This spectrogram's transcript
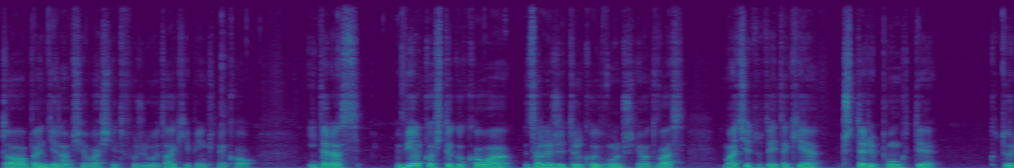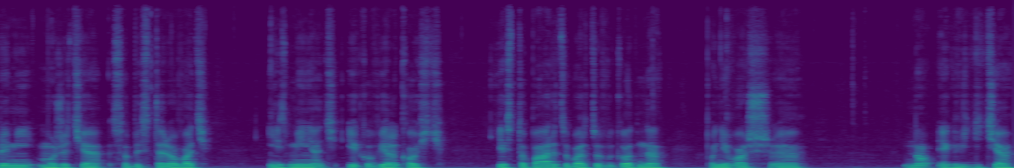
to będzie nam się właśnie tworzyło takie piękne koło. I teraz wielkość tego koła zależy tylko i wyłącznie od Was. Macie tutaj takie cztery punkty, którymi możecie sobie sterować i zmieniać jego wielkość. Jest to bardzo, bardzo wygodne, ponieważ e, no, jak widzicie,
